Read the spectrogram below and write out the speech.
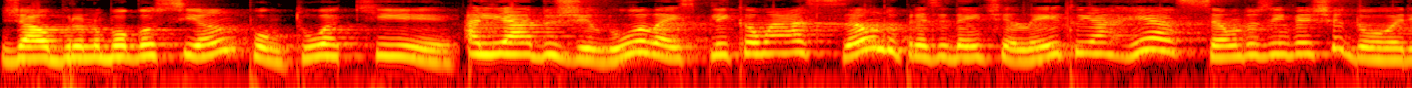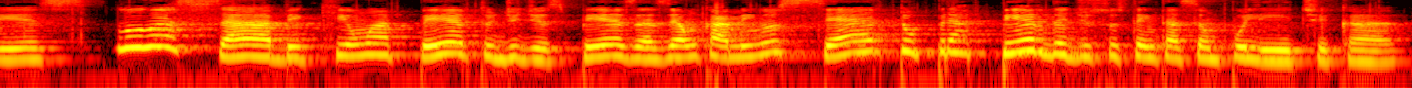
Já o Bruno Bogossian pontua que aliados de Lula explicam a ação do presidente eleito e a reação dos investidores. Lula sabe que um aperto de despesas é um caminho certo para a perda de sustentação política.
